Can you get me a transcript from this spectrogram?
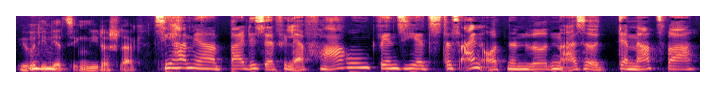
über mhm. den jetzigen Niederschlag. Sie haben ja beide sehr viel Erfahrung, wenn Sie jetzt das einordnen würden. Also der März war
